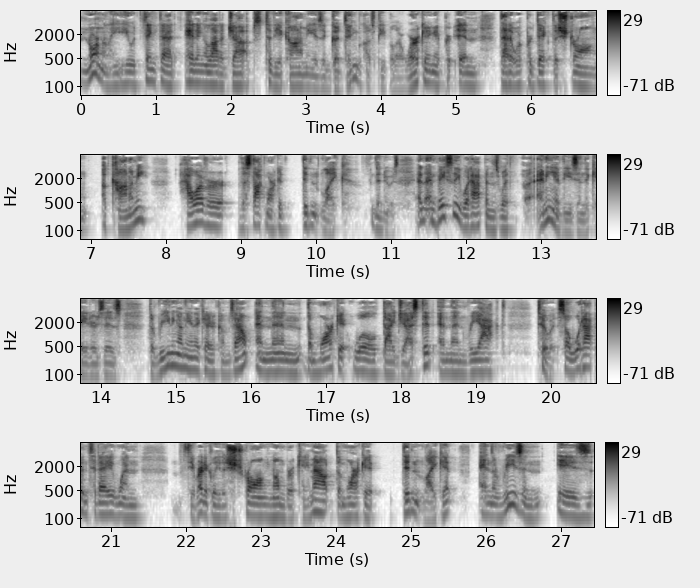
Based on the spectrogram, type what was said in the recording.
normally you would think that adding a lot of jobs to the economy is a good thing because people are working and that it would predict a strong economy. However, the stock market didn't like the news. And, and basically what happens with any of these indicators is the reading on the indicator comes out and then the market will digest it and then react to it. So what happened today when theoretically the strong number came out, the market didn't like it. And the reason is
